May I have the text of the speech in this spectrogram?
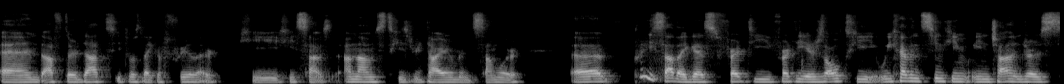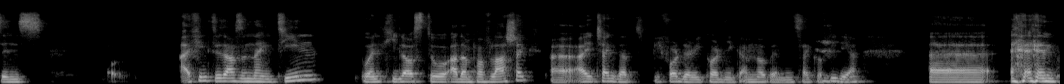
And after that, it was like a thriller. He he announced his retirement somewhere. Uh, pretty sad, I guess. 30, 30 years old. He we haven't seen him in challengers since I think 2019 when he lost to Adam Pavlásek. Uh, I checked that before the recording. I'm not an encyclopedia, uh, and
